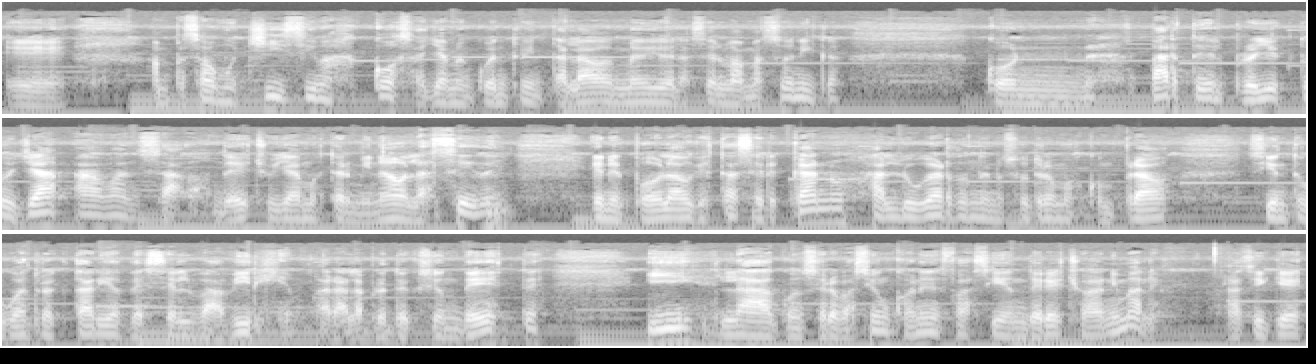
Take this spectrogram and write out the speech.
Eh, han pasado muchísimas cosas, ya me encuentro instalado en medio de la selva amazónica con parte del proyecto ya avanzado. De hecho, ya hemos terminado la sede en el poblado que está cercano al lugar donde nosotros hemos comprado 104 hectáreas de selva virgen para la protección de este y la conservación con énfasis en derechos animales. Así que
